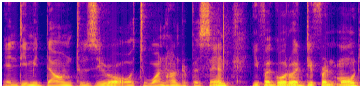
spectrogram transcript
and dim it down to zero or to 100 percent. If i go to a different mode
